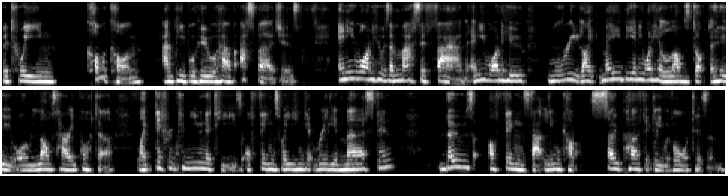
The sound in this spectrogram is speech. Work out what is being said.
between Comic Con and people who have Asperger's. Anyone who is a massive fan, anyone who really like maybe anyone here loves Doctor Who or loves Harry Potter, like different communities or things where you can get really immersed in, those are things that link up so perfectly with autism.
